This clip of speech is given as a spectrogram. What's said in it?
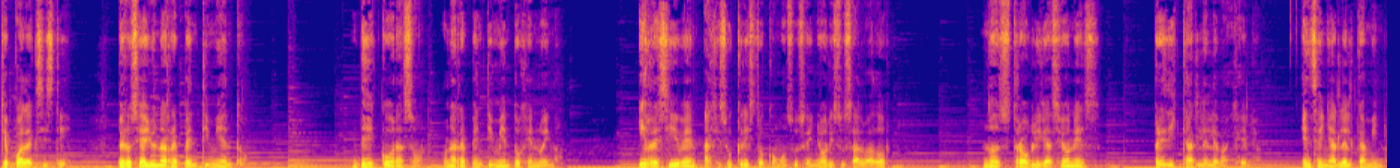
que pueda existir, pero si hay un arrepentimiento de corazón, un arrepentimiento genuino, y reciben a Jesucristo como su Señor y su Salvador, nuestra obligación es predicarle el Evangelio, enseñarle el camino.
